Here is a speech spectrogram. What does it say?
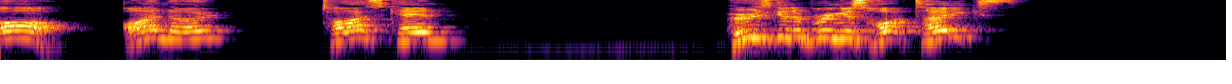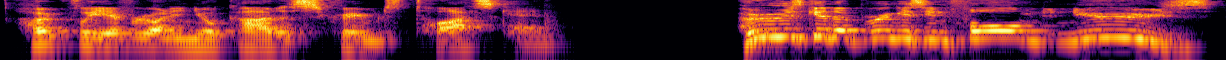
Oh, I know. Tice can. Who's going to bring us hot takes? Hopefully everyone in your car has screamed Tice can. Who's going to bring us informed news?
